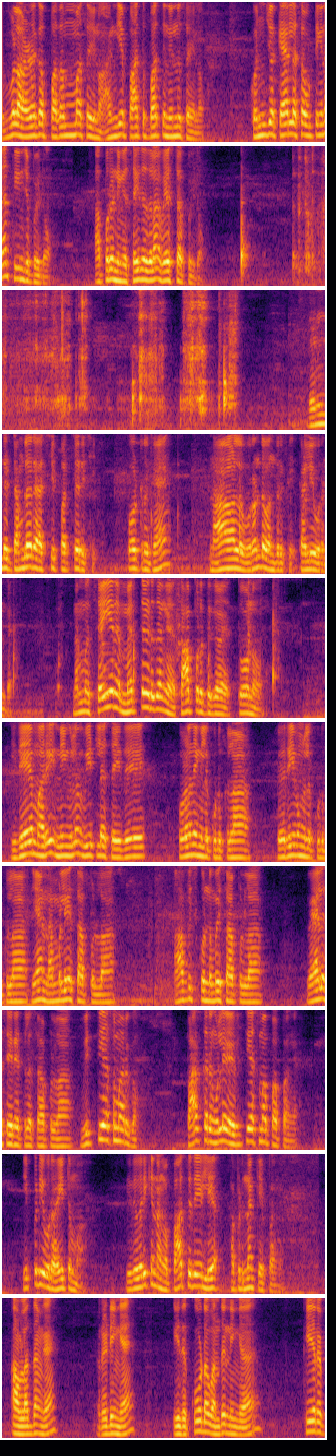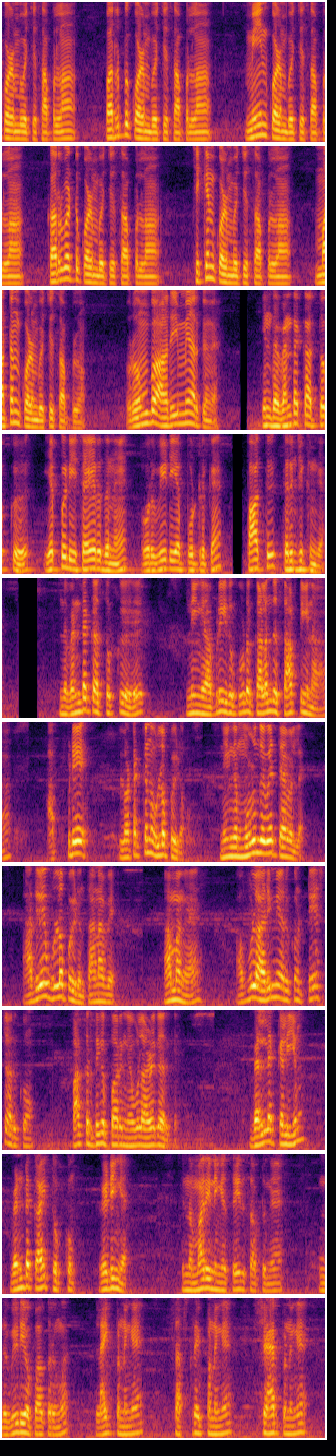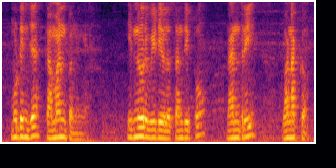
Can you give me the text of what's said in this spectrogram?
எவ்வளோ அழகாக பதமாக செய்யணும். அங்கேயே பார்த்து பார்த்து நின்று செய்யணும். கொஞ்சம் கேர்லெஸ்ஸாக விட்டிங்கன்னா தீஞ்சு போயிடும். அப்புறம் நீங்கள் செய்ததெல்லாம் வேஸ்ட்டாக போயிடும். ரெண்டு டம்ளர் அரிசி பச்சரிசி போட்டிருக்கேன். நாலு உருண்டை வந்திருக்கு களி உருண்டை. நம்ம செய்கிற மெத்தடு தாங்க சாப்பிட்றதுக்கு தோணும். இதே மாதிரி நீங்களும் வீட்டில் செய்து குழந்தைங்களுக்கு கொடுக்கலாம் பெரியவங்களுக்கு கொடுக்கலாம் ஏன் நம்மளே சாப்பிட்லாம் ஆஃபீஸ் கொண்டு போய் சாப்பிட்லாம் வேலை செய்கிற இடத்துல சாப்பிட்லாம் வித்தியாசமாக இருக்கும். பார்க்குறவங்களே வித்தியாசமாக பார்ப்பாங்க. இப்படி ஒரு ஐட்டமா இது வரைக்கும் நாங்கள் பார்த்ததே இல்லையா? அப்படின்னு தான் கேட்பாங்க. அவ்வளோதாங்க ரெடிங்க இது கூட வந்து நீங்கள் கீரை குழம்பு வச்சு சாப்பிட்லாம் பருப்பு குழம்பு வச்சு சாப்பிட்லாம் மீன் குழம்பு வச்சு சாப்பிட்லாம் கருவட்டு குழம்பு வச்சு சாப்பிட்லாம் சிக்கன் குழம்பு வச்சு சாப்பிட்லாம் மட்டன் குழம்பு வச்சு சாப்பிட்லாம். ரொம்ப அருமையாக இருக்குங்க. இந்த வெண்டைக்காய் தொக்கு எப்படி செய்கிறதுன்னு ஒரு வீடியோ போட்டிருக்கேன். பார்த்து தெரிஞ்சுக்குங்க. இந்த வெண்டைக்காய் தொக்கு நீங்கள் அப்படியே இது கூட கலந்து சாப்பிட்டீங்கன்னா அப்படியே லொட்டக்குன்னு உள்ளே போயிடும். நீங்கள் முழுங்கவே தேவையில்லை. அதுவே உள்ளே போயிடும் தானாகவே ஆமாங்க. அவ்வளோ அருமையாக இருக்கும் டேஸ்ட்டாக இருக்கும். பார்க்குறதுக்கே பாருங்கள் எவ்வளோ அழகாக இருக்கு. வெள்ளைக்களியும் வெண்டைக்காய் தொக்கும். ரெடிங்க இந்த மாதிரி நீங்கள் செய்து சாப்பிடுங்க. இந்த வீடியோ பார்க்குறவங்க லைக் பண்ணுங்கள் சப்ஸ்கிரைப் பண்ணுங்கள் ஷேர் பண்ணுங்கள் முடிஞ்ச கமெண்ட் பண்ணுங்கள் இன்னொரு வீடியோவில் சந்திப்போம். நன்றி வணக்கம்.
